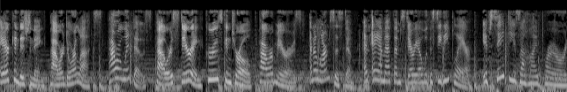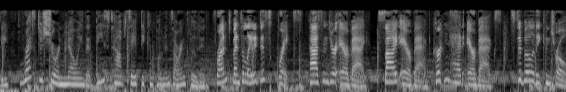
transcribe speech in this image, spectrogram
Air conditioning, power door locks, power windows, power steering, cruise control, power mirrors, an alarm system, an AM FM stereo with a CD player. If safety is a high priority, rest assured knowing that these top safety components are included. Front ventilated disc brakes, passenger airbag, side airbag, curtain head airbags, stability control,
